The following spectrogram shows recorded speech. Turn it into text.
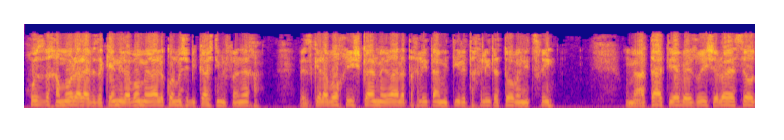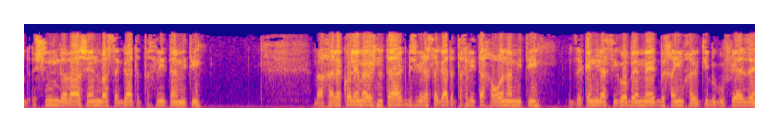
חוס וחמול עלי וזכני לבוא מהרה לכל מה שביקשתי מלפניך, ואזכה לבוא חיש קל מהרה לתכלית האמיתי, לתכלית הטוב הנצחי. ומעתה תהיה בעזרי שלא אעשה עוד שום דבר שאין בהשגת התכלית האמיתי. ואכלה כל ימי ושנותי רק בשביל השגת התכלית האחרון האמיתי, ותזכני להשיגו באמת בחיים חיותי בגופי הזה,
